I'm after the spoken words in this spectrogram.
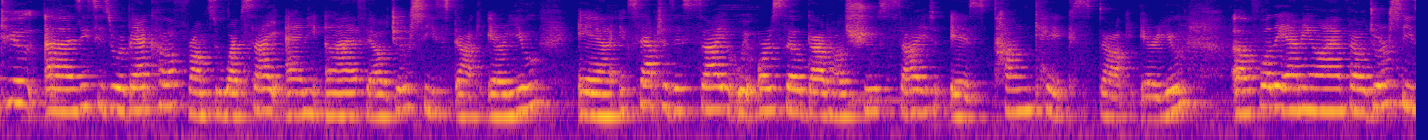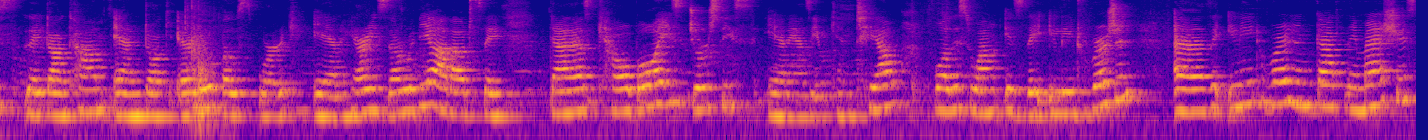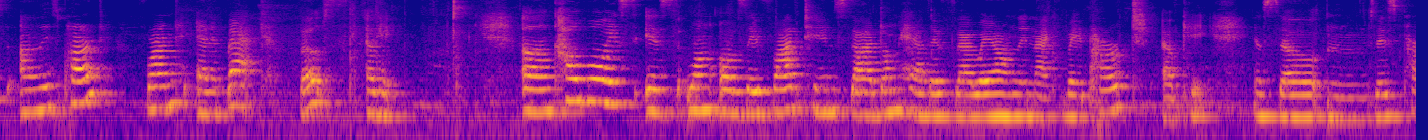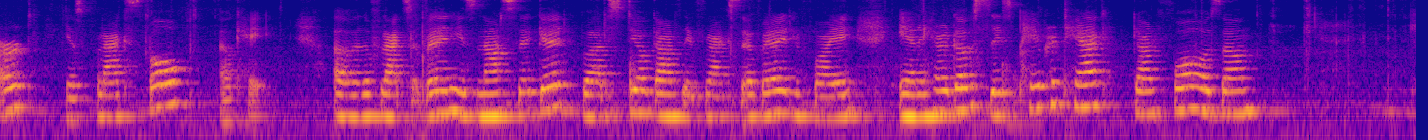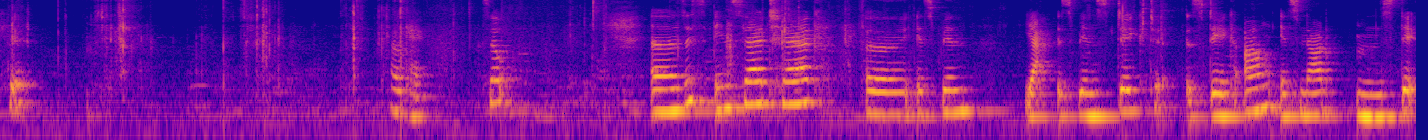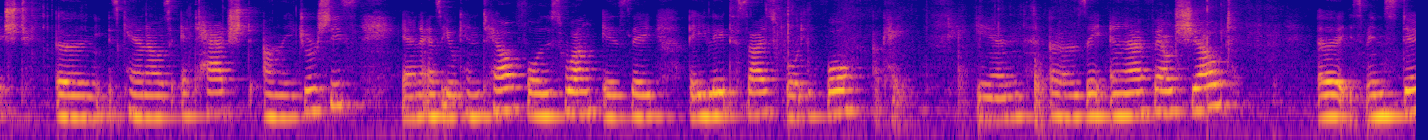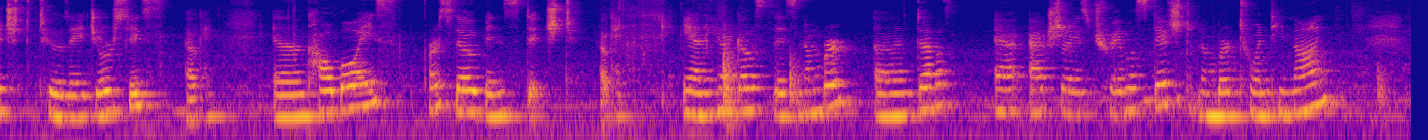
Uh, this is Rebecca from the website AmyNFLJerseys.ru and except this site, we also got a shoe site is TownKicks.lu. Uh, for the NFL jerseys, they .com and .lu both work. And here is a review about the Dallas Cowboys jerseys. And as you can tell, for this one is the elite version. Uh, the elite version got the meshes on this part, front and back, both. Okay. Uh, Cowboys is one of the five teams that don't have the flyway on the neck part. Okay, and so um, this part is flexible. Okay, uh, the flexibility is not so good, but still got the flexibility for it. And here goes this paper tag. Got four of them. Okay. Okay, so uh, this inside tag, uh, it's been, yeah, it's been sticked, stick on. It's not um, stitched. Uh, it's kind of attached on the jerseys, and as you can tell, for this one is a elite size 44. Okay, and uh, the NFL shield, uh, it's been stitched to the jerseys. Okay, and Cowboys also been stitched. Okay. And here goes this number. Uh, double actually is triple stitched, number 29.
